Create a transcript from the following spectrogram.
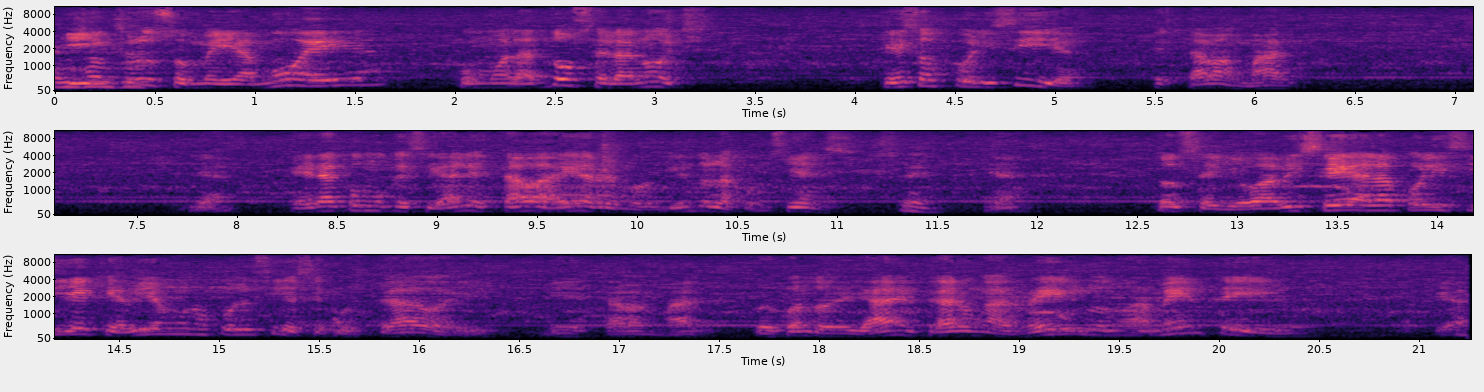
Entonces- incluso me llamó ella como a las 12 de la noche, que esos policías estaban mal. ¿ya? Era como que si ya le estaba a ella remordiendo la conciencia. Sí. Entonces yo avisé a la policía que habían unos policías secuestrados ahí y estaban mal. Fue cuando ya entraron a arreglo nuevamente y ya.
